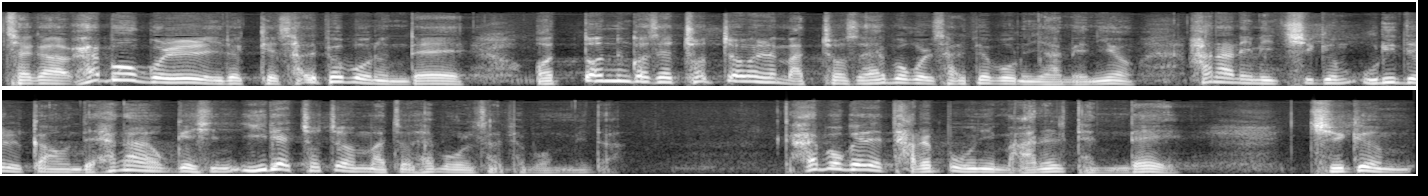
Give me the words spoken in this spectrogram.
제가 회복을 이렇게 살펴보는데 어떤 것에 초점을 맞춰서 회복을 살펴보느냐면요. 하나님이 지금 우리들 가운데 행하고 계신 일에 초점을 맞춰서 회복을 살펴봅니다. 그러니까 회복에 대해 다를 부분이 많을 텐데 지금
